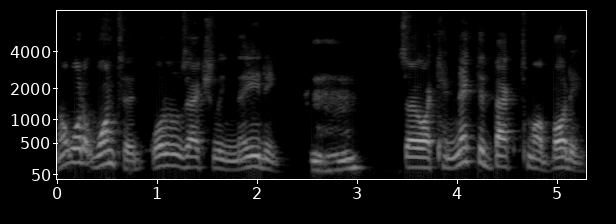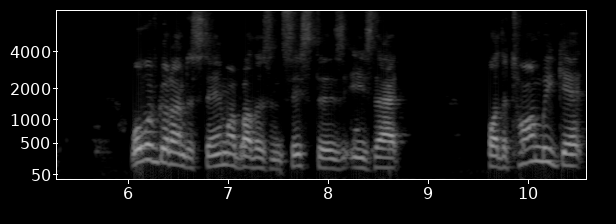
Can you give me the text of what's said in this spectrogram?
not what it wanted, what it was actually needing. Mm-hmm. So I connected back to my body. What we've got to understand, my brothers and sisters, is that by the time we get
